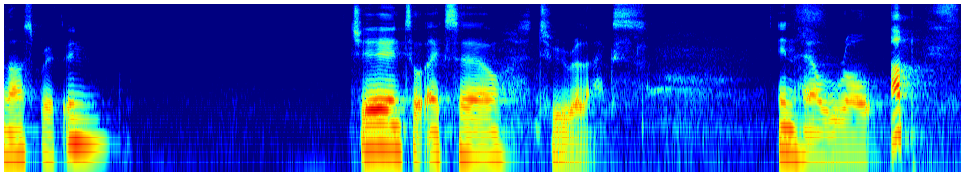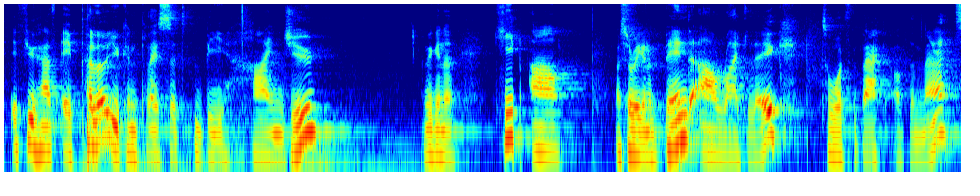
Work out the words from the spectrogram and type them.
Last breath in. Gentle exhale to relax. Inhale, roll up. If you have a pillow, you can place it behind you. We're to keep our, oh, sorry, we're to bend our right leg towards the back of the mat.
